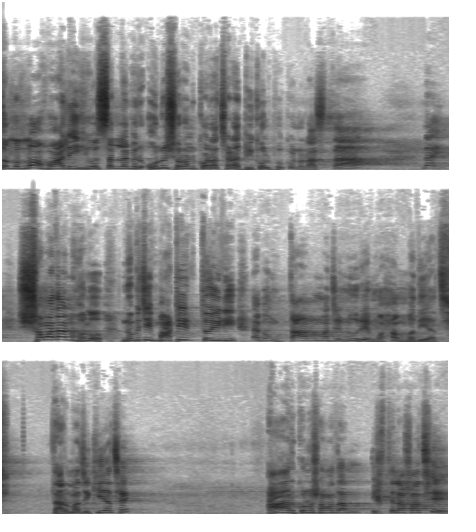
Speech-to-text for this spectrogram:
সাল্লাহ আলী ওয়াসাল্লামের অনুসরণ করা ছাড়া বিকল্প কোনো রাস্তা নাই। সমাধান হলো নবীজি মাটির তৈরি এবং তার মাঝে নূরে মোহাম্মদী আছে। তার মাঝে কি আছে? আর কোনো সমাধান ইখতলাফ আছে?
